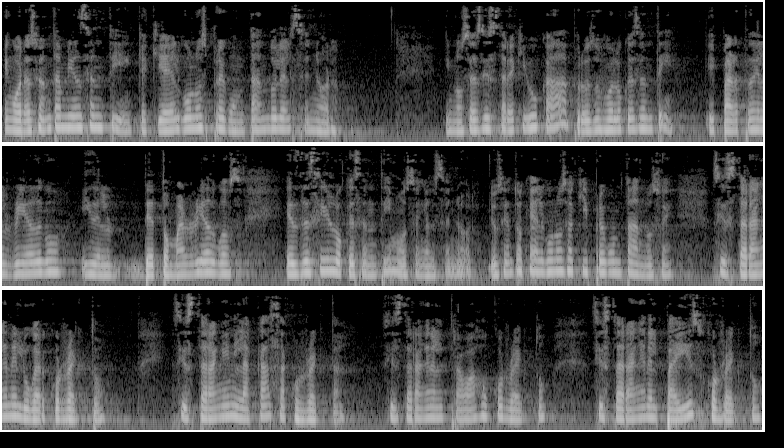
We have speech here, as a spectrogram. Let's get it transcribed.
En oración también sentí que aquí hay algunos preguntándole al Señor, y no sé si estaré equivocada, pero eso fue lo que sentí. Y parte del riesgo y del, de tomar riesgos es decir lo que sentimos en el Señor. Yo siento que hay algunos aquí preguntándose si estarán en el lugar correcto, si estarán en la casa correcta, si estarán en el trabajo correcto, si estarán en el país correcto,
